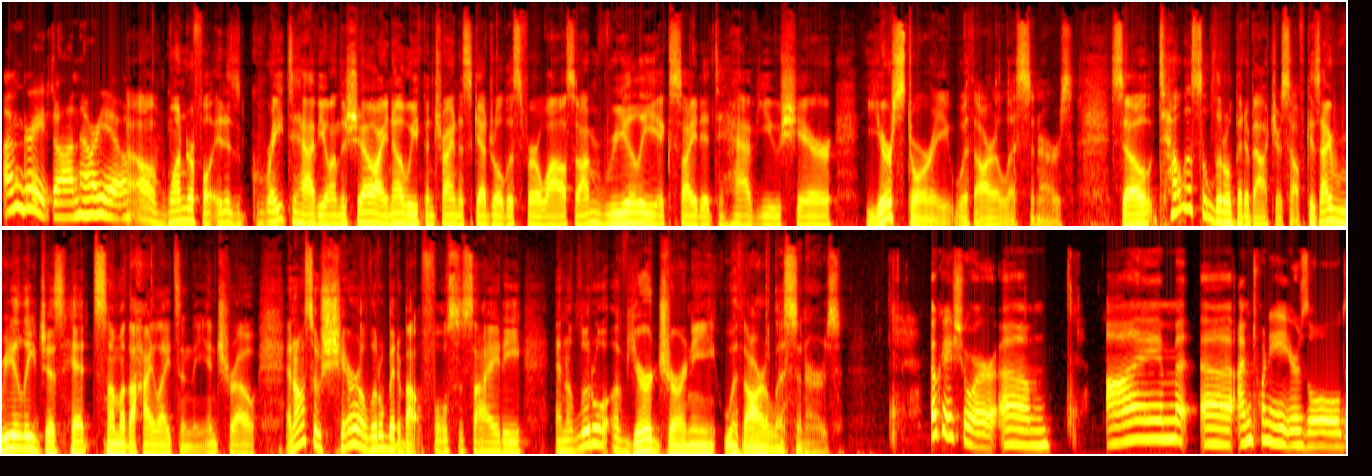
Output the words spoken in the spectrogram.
I'm great, John. How are you? Oh, wonderful. It is great to have you on the show. I know we've been trying to schedule this for a while, so I'm really excited to have you share your story with our listeners. So tell us a little bit about yourself, because I really just hit some of the highlights in the intro, and also share a little bit about Full Society and a little of your journey with our listeners. Okay, sure. Um, I'm uh, I'm 28 years old.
